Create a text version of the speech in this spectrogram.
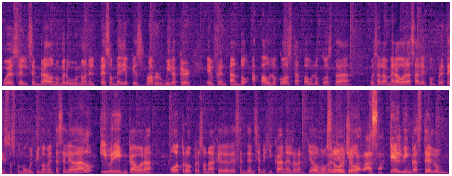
pues el sembrado número uno en el peso medio que es Robert Whittaker enfrentando a Paulo Costa. Paulo Costa pues a la mera hora sale con pretextos como últimamente se le ha dado y brinca ahora otro personaje de descendencia mexicana, el ranqueado número 8, la raza. Kelvin Gastelum,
